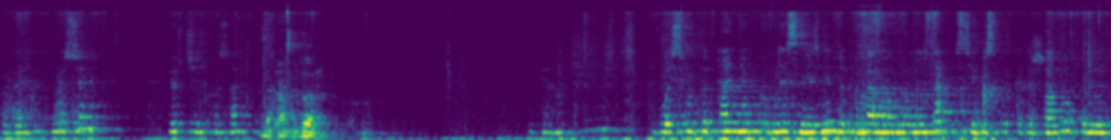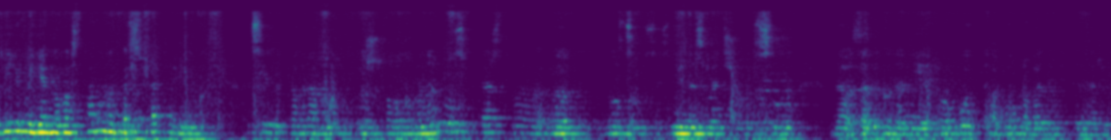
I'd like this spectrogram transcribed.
Колеги, голосуємо. Юрченко за. За. За. Дякую. Восьме питання про внесення змін до програми обороноздатності і безпеки держави у період дії воєнного стану на 25 рік. Згідно програми житлово-комунального господарства е, вносилися зміни, зменшили суми за виконані роботи або проведені тендери.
